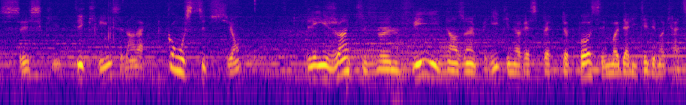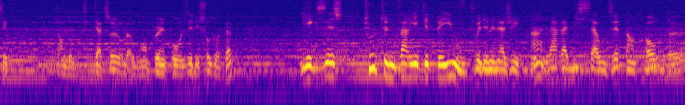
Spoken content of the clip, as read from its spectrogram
C'est ce qui est écrit, c'est dans la Constitution les gens qui veulent vivre dans un pays qui ne respecte pas ses modalités démocratiques, genre de dictature où on peut imposer des choses au peuple, il existe toute une variété de pays où vous pouvez déménager. Hein? L'Arabie saoudite, entre autres, euh,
